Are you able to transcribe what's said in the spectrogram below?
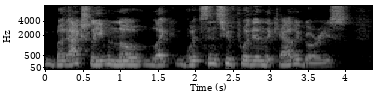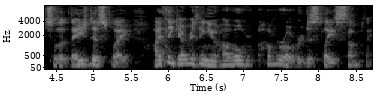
But actually, even though, like, what, since you've put in the categories so that they display, I think everything you hover over, hover over displays something.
